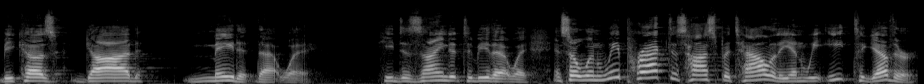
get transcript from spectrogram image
because God made it that way. He designed it to be that way. And so when we practice hospitality and we eat together,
